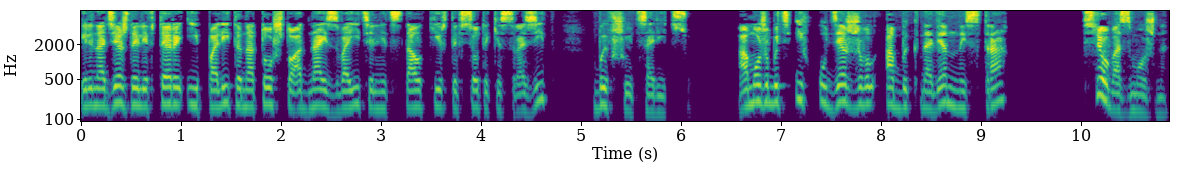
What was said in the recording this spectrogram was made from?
или надежда Левтеры и Ипполита на то, что одна из воительниц Талкирты все-таки сразит бывшую царицу? А может быть, их удерживал обыкновенный страх? Все возможно.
